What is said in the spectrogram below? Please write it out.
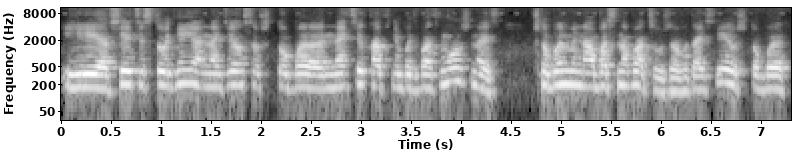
и все эти 100 дней я надеялся, чтобы найти как-нибудь возможность, чтобы именно обосноваться уже в России, чтобы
